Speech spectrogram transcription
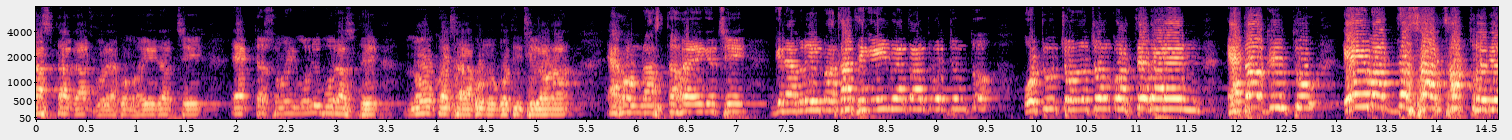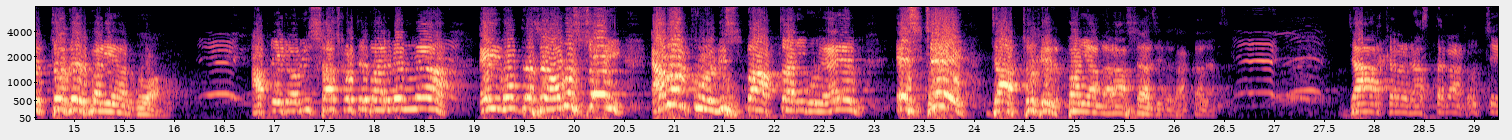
রাস্তাঘাটগুলো এখন হয়ে যাচ্ছে। একটা সময় মণিপুর আসতে নৌকা ছাড়া কোনো গতি ছিল না। এখন রাস্তা হয়ে গেছে। গ্রামের এই মাথা থেকে এই মাথা পর্যন্ত অটু চলাচল করতে পারেন। এটাও কিন্তু এই মাদ্রাসার ছাত্রদের চোখের পানি আর দোয়া। আপনি এটা অবিশ্বাস করতে পারবেন না। এই মাদ্রাসা অবশ্যই এমন কোন নিষ্পাপ তারিবুল এলেম এসছে যা চোখের পানি আল্লাহ রাস্তা আছে ধাক্কা লাগছে। যার কারণে রাস্তাঘাট হচ্ছে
